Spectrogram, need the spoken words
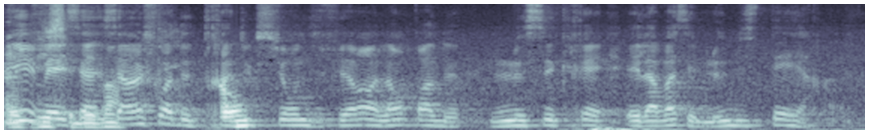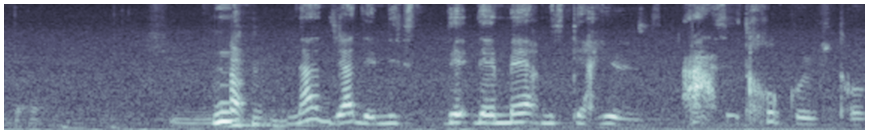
Oui, mais c'est un choix de traduction différent. Là, on parle de le secret. Et là-bas, c'est le mystère. Non, Nadia des, des, des mers mystérieuses. Ah, c'est trop cool, je trouve.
